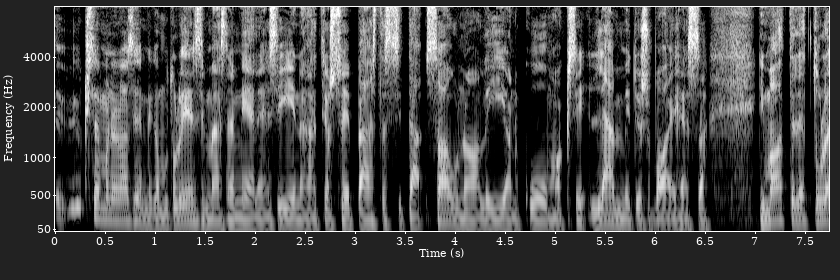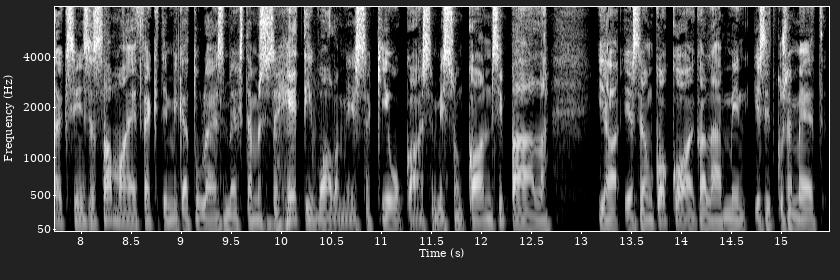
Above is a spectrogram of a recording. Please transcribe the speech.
Yksi sellainen asia, mikä mun tuli ensimmäisenä mieleen siinä, että jos ei päästä sitä saunaa liian kuumaksi lämmitysvaiheessa, niin mä ajattelen, että tuleeko siinä se sama efekti, mikä tulee esimerkiksi tämmöisessä heti valmiissa kiukaassa, missä on kansi päällä ja, ja se on koko aika lämmin. Ja sitten kun sä meet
